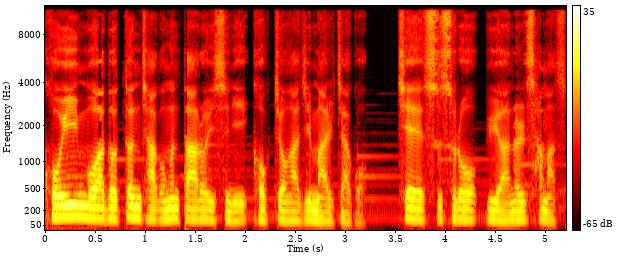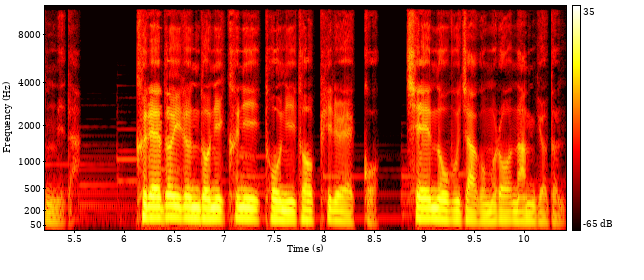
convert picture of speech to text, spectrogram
고이 모아뒀던 자금은 따로 있으니 걱정하지 말자고 제 스스로 위안을 삼았습니다. 그래도 이런 돈이 크니 돈이 더 필요했고 제 노후 자금으로 남겨둔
